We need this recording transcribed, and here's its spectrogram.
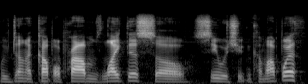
We've done a couple problems like this, so see what you can come up with.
